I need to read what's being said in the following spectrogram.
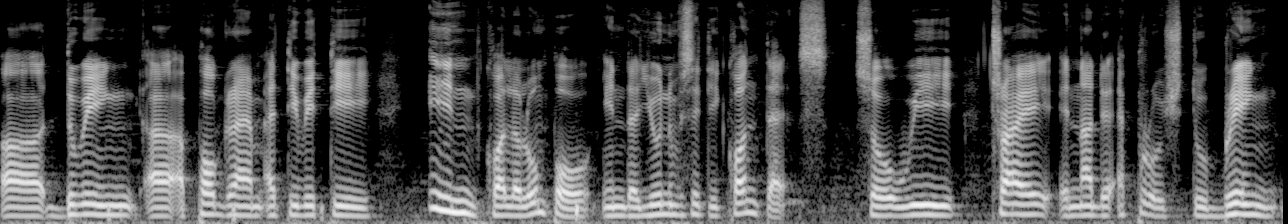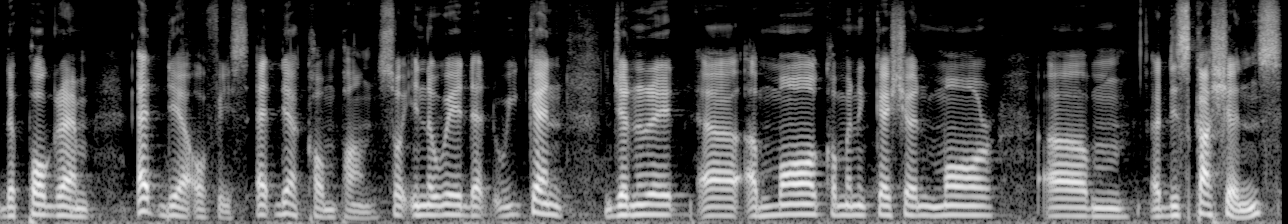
uh, doing uh, a program activity in Kuala Lumpur in the university context, So we try another approach to bring the program at their office, at their compound. So in a way that we can generate uh, a more communication, more um, uh, discussions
